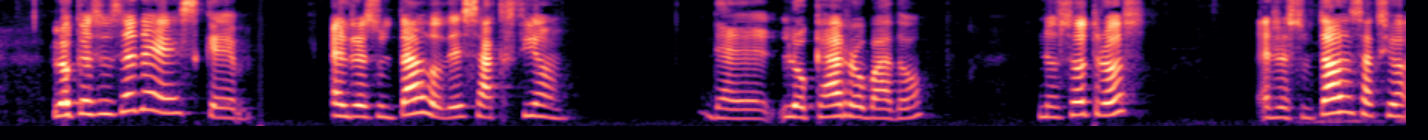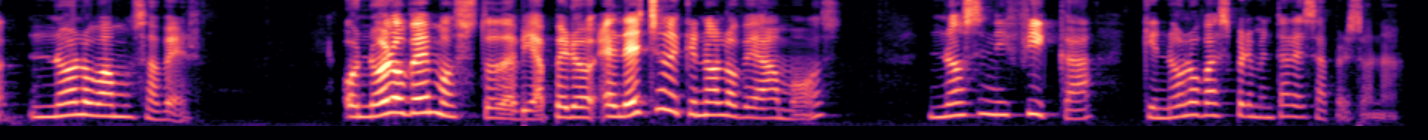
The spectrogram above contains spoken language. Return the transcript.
Lo que sucede es que el resultado de esa acción, de lo que ha robado, nosotros, el resultado de esa acción no lo vamos a ver. O no lo vemos todavía, pero el hecho de que no lo veamos no significa que no lo va a experimentar esa persona.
